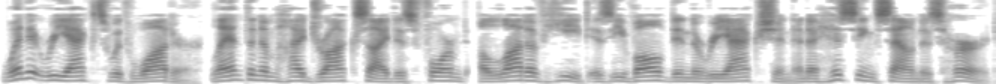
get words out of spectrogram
When it reacts with water, lanthanum hydroxide is formed, a lot of heat is evolved in the reaction and a hissing sound is heard.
